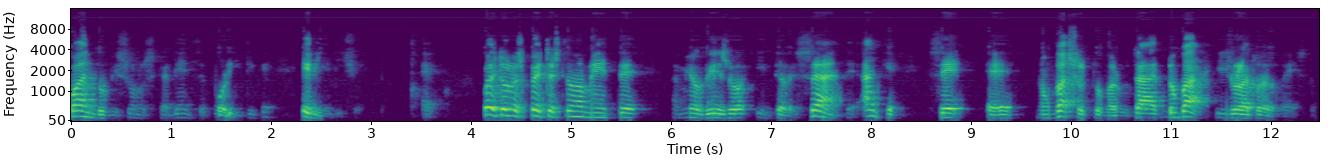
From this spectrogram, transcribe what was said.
quando vi sono scadenze politiche e via dicendo. Ecco, questo è un aspetto estremamente, a mio avviso, interessante, anche se eh, non va sottovalutato, non va isolato dal resto,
